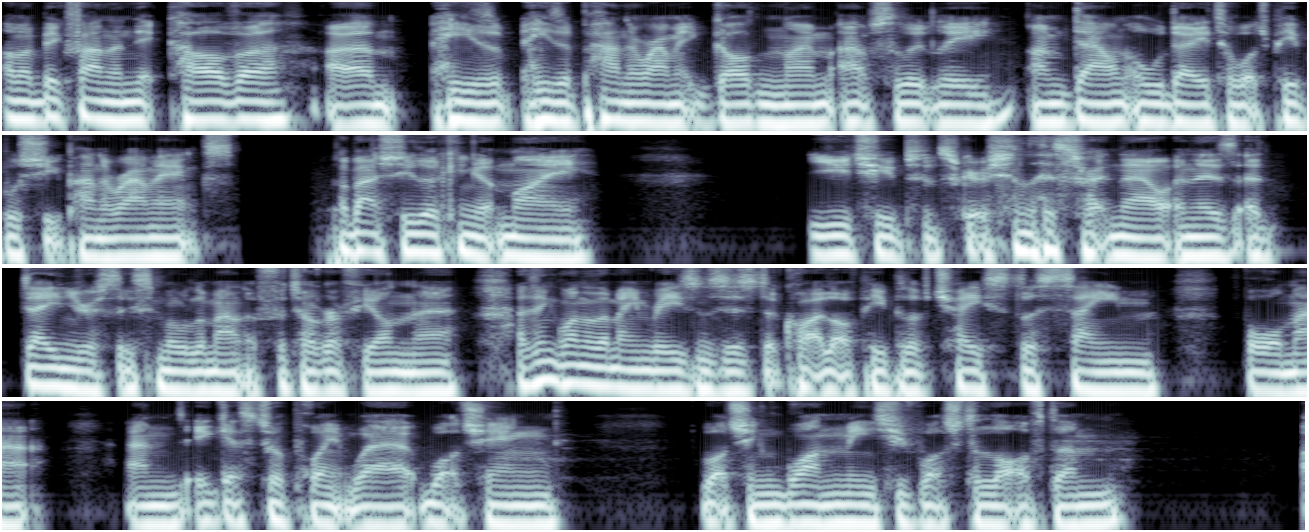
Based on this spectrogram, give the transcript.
I'm a big fan of Nick Carver. Um, he's a, he's a panoramic god, and I'm absolutely I'm down all day to watch people shoot panoramics. I'm actually looking at my YouTube subscription list right now, and there's a dangerously small amount of photography on there. I think one of the main reasons is that quite a lot of people have chased the same format, and it gets to a point where watching watching one means you've watched a lot of them.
